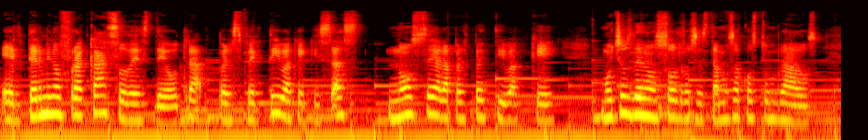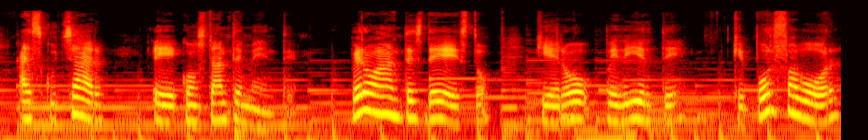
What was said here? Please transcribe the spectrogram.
el término fracaso desde otra perspectiva que quizás no sea la perspectiva que muchos de nosotros estamos acostumbrados a escuchar eh, constantemente. Pero antes de esto, quiero pedirte que por favor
